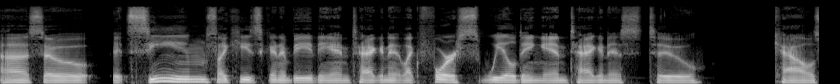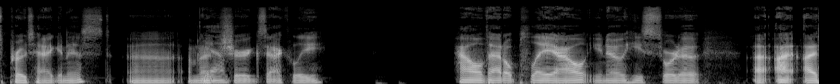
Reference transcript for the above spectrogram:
uh, so it seems like he's gonna be the antagonist, like force wielding antagonist to Cal's protagonist. Uh, I'm not Yeah. sure exactly how that'll play out. You know, he's sort of. Uh, I, I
